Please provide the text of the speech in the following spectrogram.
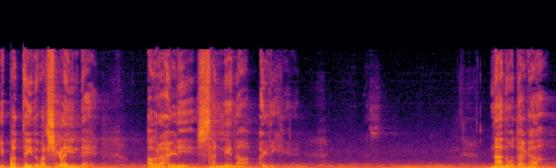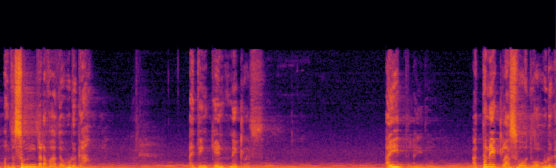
ಇಪ್ಪತ್ತೈದು ವರ್ಷಗಳ ಹಿಂದೆ ಅವರ ಹಳ್ಳಿ ಸಣ್ಣೇನ ಹಳ್ಳಿ ನಾನು ಹೋದಾಗ ಒಂದು ಸುಂದರವಾದ ಹುಡುಗ. ಐ ಥಿಂಕ್ ಎಂಟನೇ ಕ್ಲಾಸ್ ಐದು ಐದು, ಹತ್ತನೇ ಕ್ಲಾಸ್ ಓದುವ ಹುಡುಗ.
